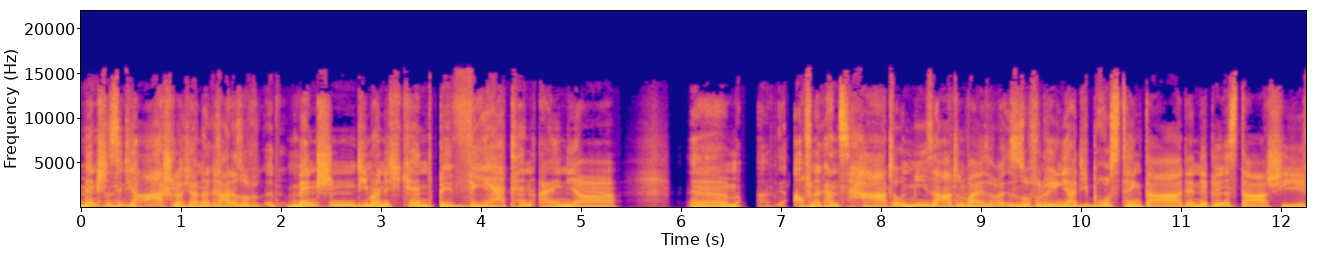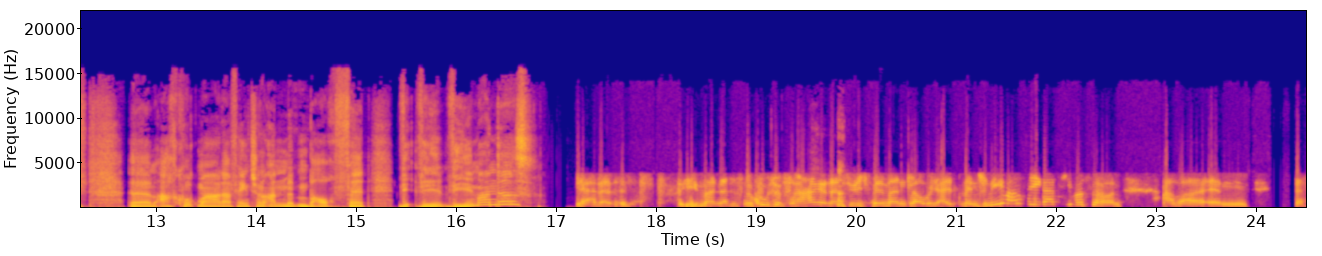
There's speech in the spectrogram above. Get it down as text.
Menschen sind ja Arschlöcher, ne? Gerade so äh, Menschen, die man nicht kennt, bewerten ein ja ähm, auf eine ganz harte und miese Art und Weise. Also so von wegen, ja, die Brust hängt da, der Nippel ist da schief. Ähm, ach, guck mal, da fängt schon an mit dem Bauchfett. Will, will, will man das? Ja, das man, das ist eine gute Frage. Natürlich will man, glaube ich, als Mensch nie was Negatives hören. Aber ähm, das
